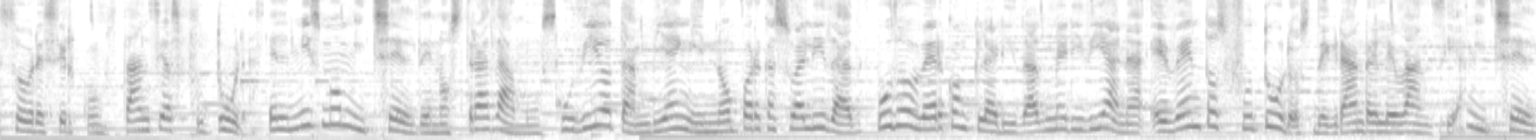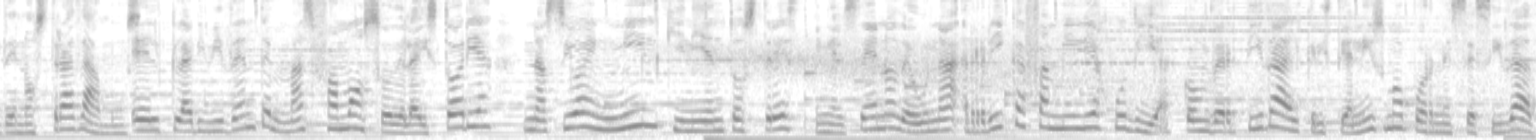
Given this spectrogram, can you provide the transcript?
sobre circunstancias futuras. El mismo Michel de Nostradamus, judío también y no por casualidad, pudo ver con claridad meridiana eventos futuros de gran relevancia. Michel de Nostradamus, el clarividente más famoso de la historia, nació en 1503 en el seno de una rica familia judía convertida al cristianismo por necesidad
